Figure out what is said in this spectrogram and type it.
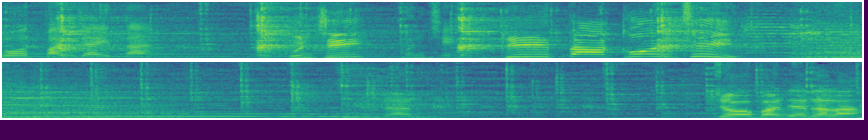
Luhut Panjaitan. Kunci? Kunci. Kita kunci. Dan jawabannya adalah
